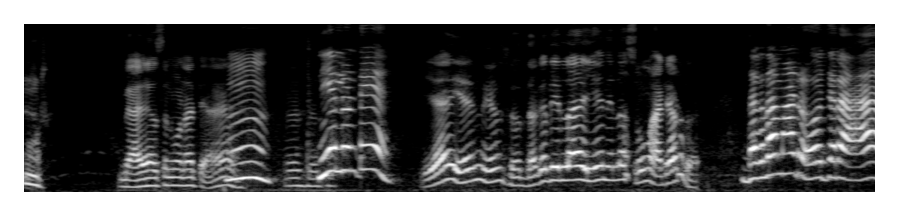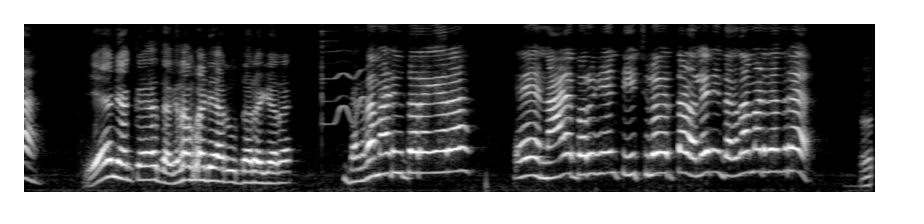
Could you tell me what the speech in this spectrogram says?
ನೋಡ್ರಿ. ಬ್ಯಾಳೆ ಹಸನ್ ಮಾಡತ್ತಿ ಹ್ಮ್. ನೀ ಎಲ್ಲುಂಟಿ ಏ ಏನ್ ಏನ್ ಸು- ದಗದಿಲ್ಲ ಏನಿಲ್ಲ ಸುಮ್ ಅಡ್ಯಾಡ್ದ ದಗದ ಮಾಡ್ರು ಜರ? ಏನ್ ಯಾಕ ದಗದ ಮಾಡಿ ಯಾರು ಉದ್ದಾರ ಆಗ್ಯಾರ? ದಗದ ಮಾಡಿ ಉದ್ದಾರ ಆಗ್ಯಾರ? ಏ ನಾಳೆ ಬರು ಹೆಂತಿ ಚಲೋ ಇರ್ತಾಳಲ್ಲೇ ನೀನ್ ದಗದ ಮಾಡಿದೆ ಅಂದ್ರೆ? ಹಾ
